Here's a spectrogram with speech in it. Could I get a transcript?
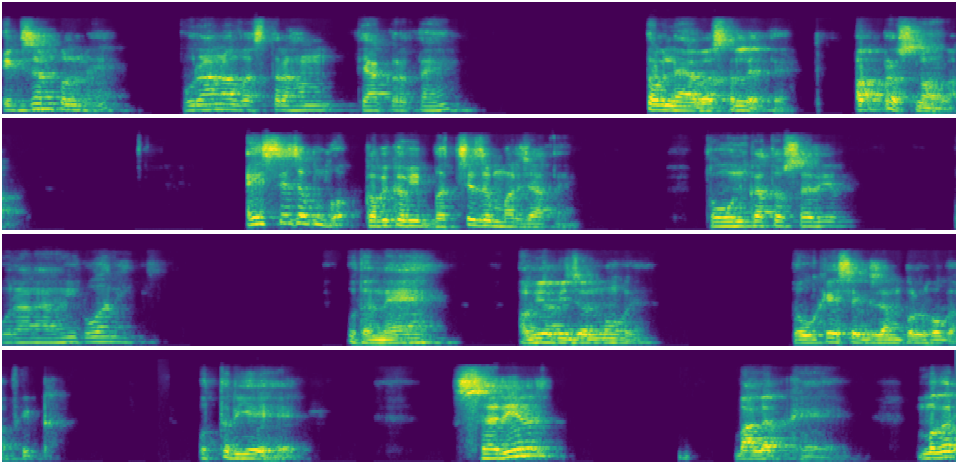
एग्ज़ाम्पल में पुराना वस्त्र हम त्याग करते हैं? तब नया वस्त्र लेते हैं। अब प्रश्न होगा, ऐसे जब कभी कभी बच्चे जब मर जाते हैं तो उनका तो शरीर पुराना नहीं, हुआ नहीं। वो तो नए अभी अभी जन्म हुए। तो वो कैसे एग्ज़ाम्पल होगा फिट उत्तर ये है, शरीर बालक है, मगर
